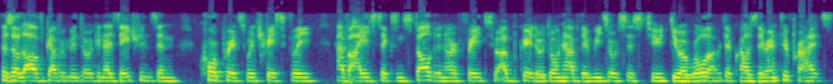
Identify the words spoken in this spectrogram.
there's a lot of government organizations and corporates which basically have IE6 installed and are afraid to upgrade or don't have the resources to do a rollout across their enterprise.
